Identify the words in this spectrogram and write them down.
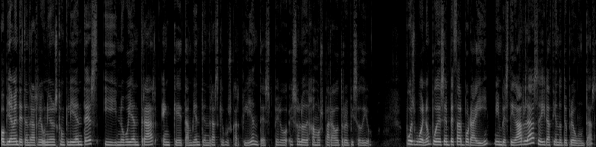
Obviamente tendrás reuniones con clientes y no voy a entrar en que también tendrás que buscar clientes, pero eso lo dejamos para otro episodio. Pues bueno, puedes empezar por ahí, investigarlas e ir haciéndote preguntas.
